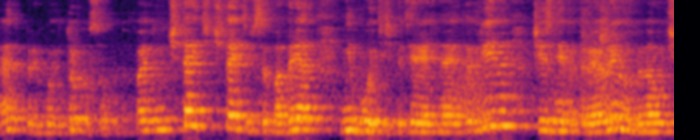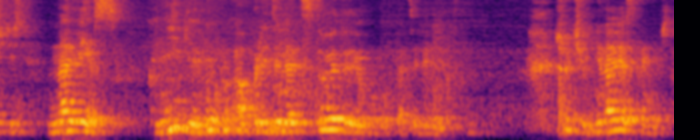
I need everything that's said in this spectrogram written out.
А это приходит только с опыта. Поэтому читайте, читайте все подряд, не бойтесь потерять на это время. Через некоторое время вы научитесь на вес книги определять, стоит ее покупать или нет. Шучу, не на вес, конечно,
